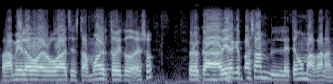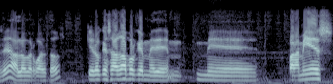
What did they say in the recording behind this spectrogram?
para mí el Overwatch está muerto y todo eso. Pero cada día que pasan le tengo más ganas, ¿eh? Al Overwatch 2. Quiero que salga porque me. me para mí es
